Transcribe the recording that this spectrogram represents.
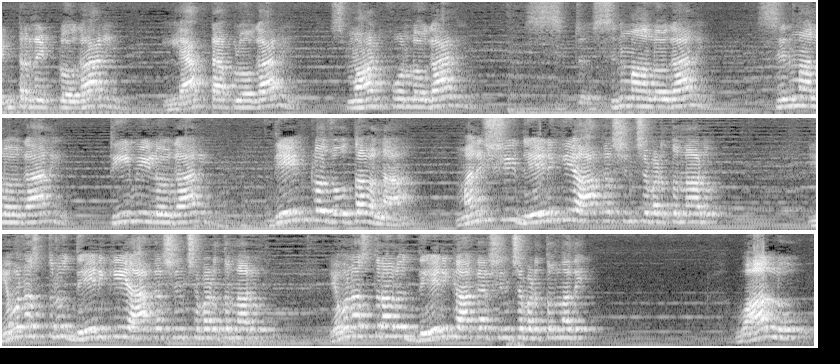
ఇంటర్నెట్లో కానీ ల్యాప్టాప్లో కానీ స్మార్ట్ ఫోన్లో కానీ సినిమాలో కానీ సినిమాలో కానీ టీవీలో కానీ దేంట్లో చూద్దామన్నా మనిషి దేనికి ఆకర్షించబడుతున్నాడు? యవనస్తులు దేనికి ఆకర్షించబడుతున్నారు? యవనస్త్రాలు దేనికి ఆకర్షించబడుతున్నది? వాళ్ళు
